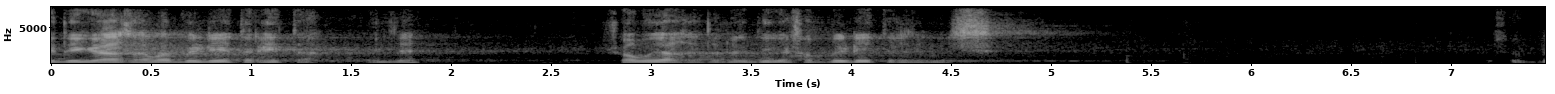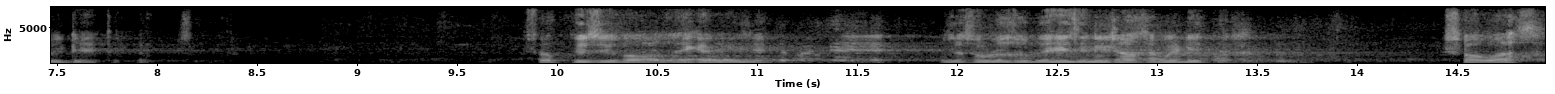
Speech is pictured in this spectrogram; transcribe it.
এদিকে আছে আমার বিডিএতের হিতা, এই যে সবই আছে তোর এদিকে সব বিডিএতের জিনিস। সব সব কিছুই পাওয়া যায় এখানে, এই যে ছোটো ছোটো এই জিনিস আছে বিডিএতের সব আছে।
